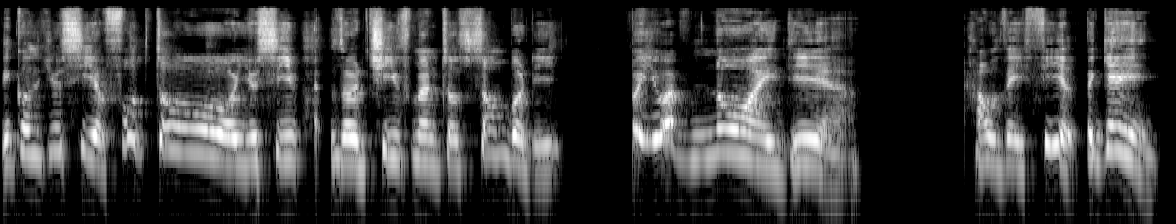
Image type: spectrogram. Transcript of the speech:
Because you see a photo or you see the achievement of somebody, but you have no idea how they feel. Again,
